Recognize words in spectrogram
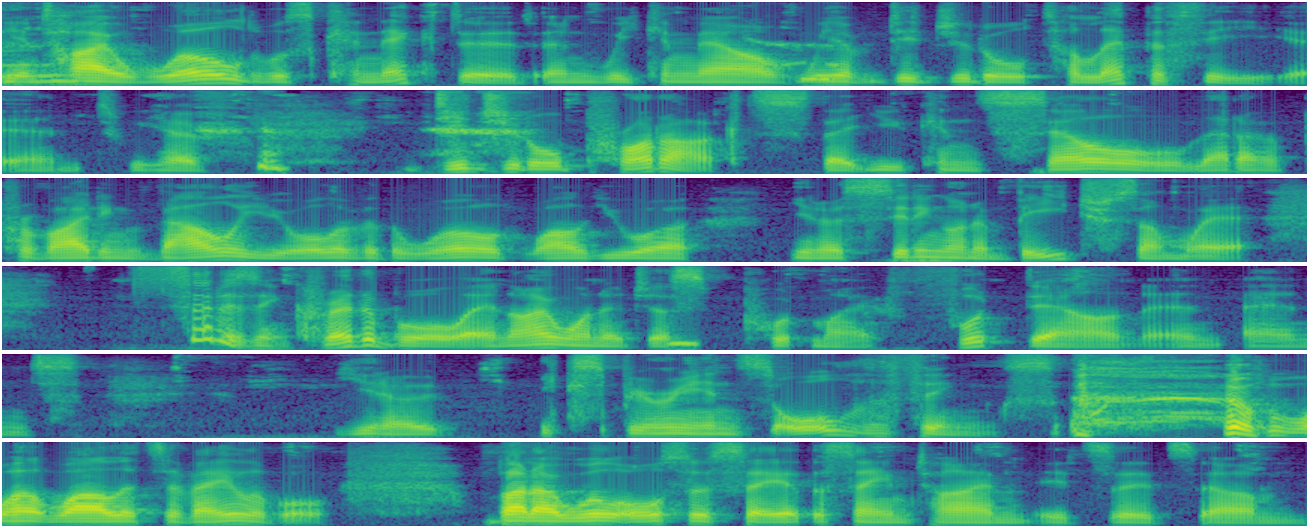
ah. entire world was connected, and we can now we have digital telepathy, and we have digital products that you can sell that are providing value all over the world while you are, you know, sitting on a beach somewhere. That is incredible, and I want to mm. just put my foot down and and you know experience all the things while while it's available. But I will also say at the same time, it's it's um,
